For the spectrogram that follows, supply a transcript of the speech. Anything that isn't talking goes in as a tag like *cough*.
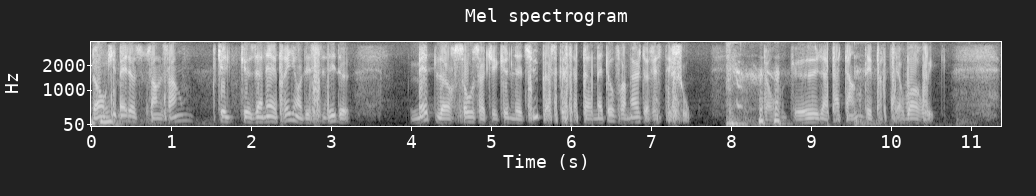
Donc, ils mêlent tout ensemble. Quelques années après, ils ont décidé de mettre leur sauce à chicken là-dessus parce que ça permettait au fromage de rester chaud. *laughs* Donc, euh, la patente est partie à Warwick.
